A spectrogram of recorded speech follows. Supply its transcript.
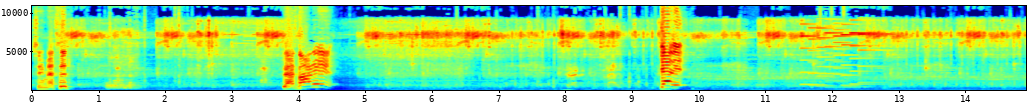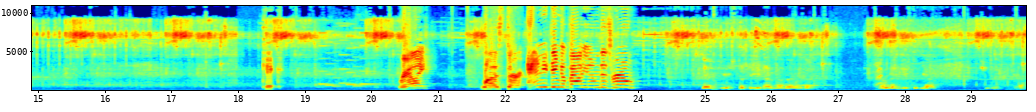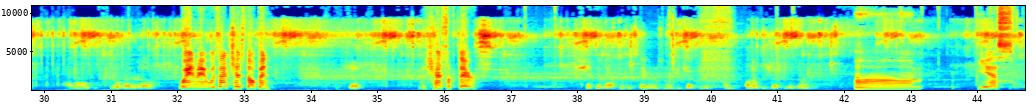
Same method? That's not it! Got it! Kick. Really? Was there anything of value in this room? There used to be. I remember there was a. Remember there used to be a. Yeah. I don't know if it's still there though. Wait a minute, was that chest open? Check, The chest up there. check the map. Does it say there was an empty chest in this, an unopened chest in this room? Um, yes.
